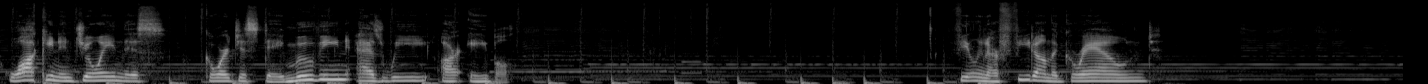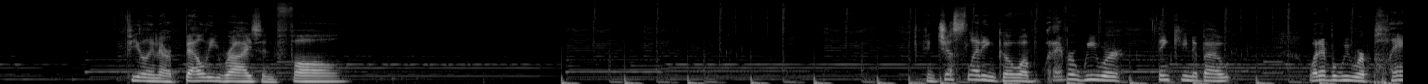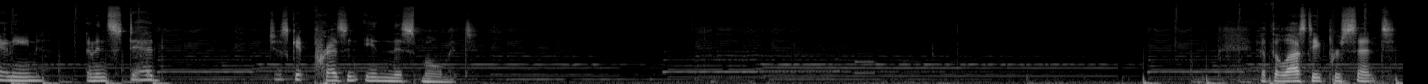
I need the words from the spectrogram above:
walking, enjoying this gorgeous day, moving as we are able. Feeling our feet on the ground, feeling our belly rise and fall. And just letting go of whatever we were thinking about, whatever we were planning, and instead just get present in this moment. At the last 8%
